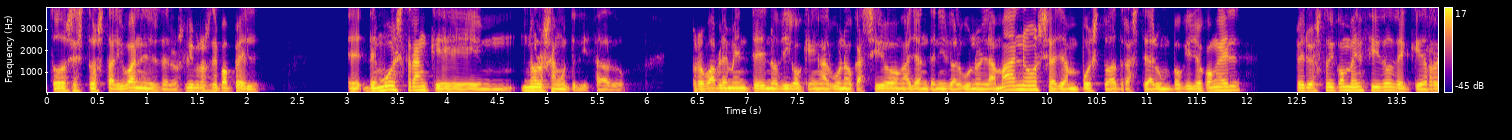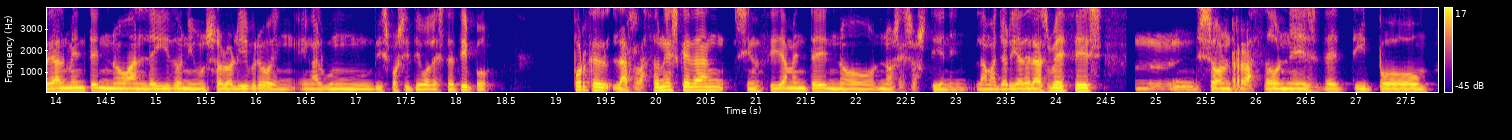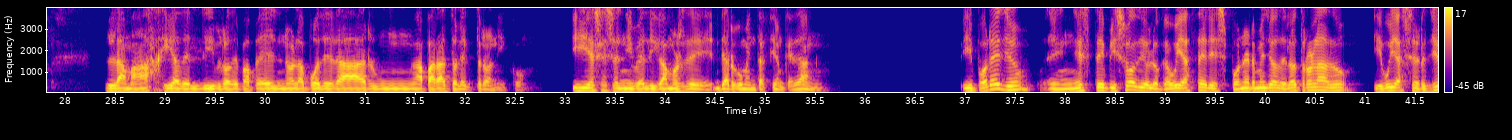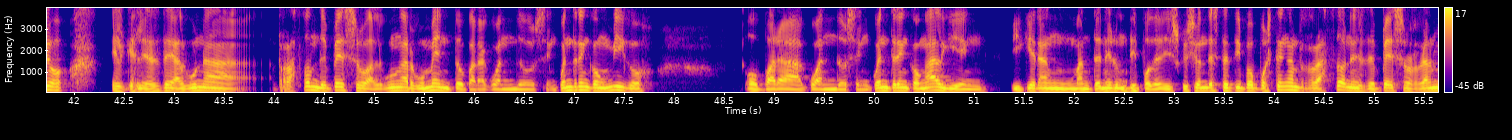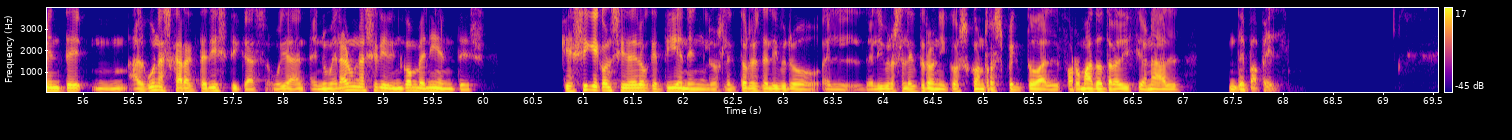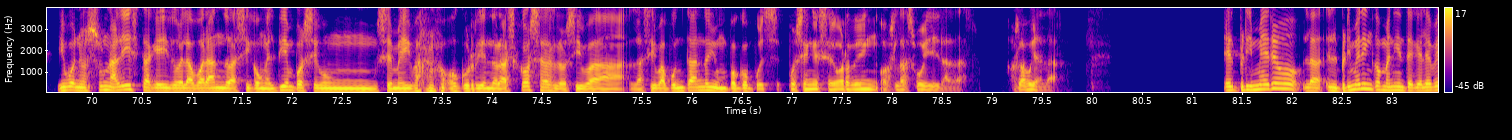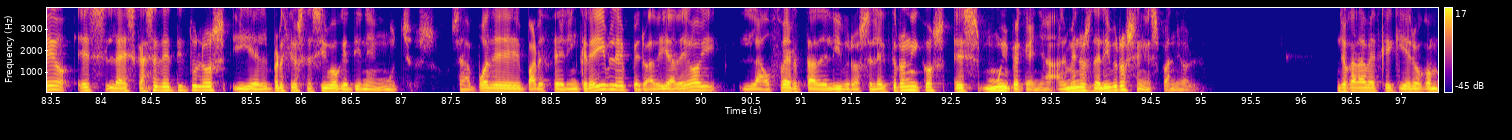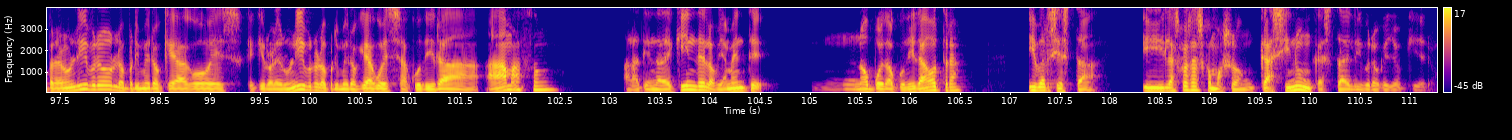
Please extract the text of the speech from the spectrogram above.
todos estos talibanes de los libros de papel eh, demuestran que mm, no los han utilizado. Probablemente no digo que en alguna ocasión hayan tenido alguno en la mano, se hayan puesto a trastear un poquillo con él, pero estoy convencido de que realmente no han leído ni un solo libro en, algún dispositivo de este tipo. Porque las razones que dan sencillamente no, no se sostienen. La mayoría de las veces mm, son razones de tipo la magia del libro de papel no la puede dar un aparato electrónico. Y ese es el nivel, digamos, de, argumentación que dan. Y por ello, en este episodio lo que voy a hacer es ponerme yo del otro lado y voy a ser yo el que les dé alguna razón de peso, algún argumento para cuando se encuentren conmigo o para cuando se encuentren con alguien y quieran mantener un tipo de discusión de este tipo, pues tengan razones de peso, realmente mm, algunas características. Voy a enumerar una serie de inconvenientes que sí que considero que tienen los lectores de, de libros electrónicos con respecto al formato tradicional de papel. Y bueno, es una lista que he ido elaborando así con el tiempo, según se me iban ocurriendo las cosas, los iba, las iba apuntando y un poco pues, pues en ese orden os las voy a ir a dar. Os la voy a dar. El, primero, el primer inconveniente que le veo es la escasez de títulos y el precio excesivo que tienen muchos. O sea, puede parecer increíble, pero a día de hoy la oferta de libros electrónicos es muy pequeña, al menos de libros en español. Yo cada vez que quiero comprar un libro, lo primero que hago es, que quiero leer un libro, lo primero que hago es acudir a, a Amazon, a la tienda de Kindle, obviamente no puedo acudir a otra, y ver si está. Y las cosas como son, casi nunca está el libro que yo quiero.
